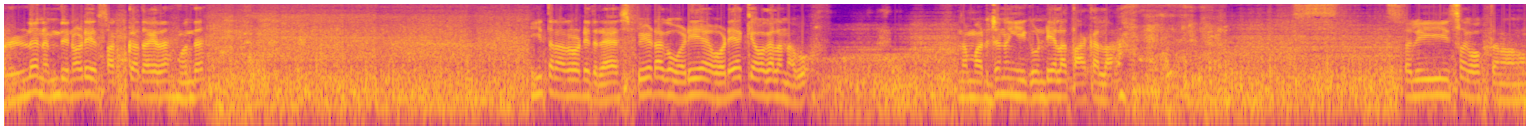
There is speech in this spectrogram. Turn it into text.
ಒಳ್ಳೆ ನೆಮ್ಮದಿ ನೋಡಿ ಸಕ್ಕತ್ತಾಗಿದೆ ಮುಂದೆ. ಈ ತರ ರೋಡ್ ಇದ್ರೆ ಸ್ಪೀಡ್ ಆಗಿ ಹೊಡಿಯ ಹೊಡಿಯಕ್ಕೆ ಹೋಗಲ್ಲ ನಾವು. ನಮ್ಮ ಅರ್ಜುನ ಈ ಗುಂಡಿ ಎಲ್ಲ ತಾಕಲ್ಲ. ಸಲೀಸಾಗಿ ಹೋಗ್ತಾನ ಅವನು.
